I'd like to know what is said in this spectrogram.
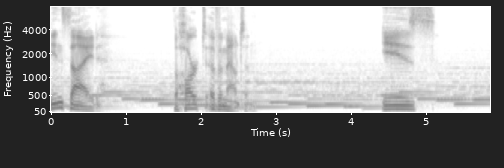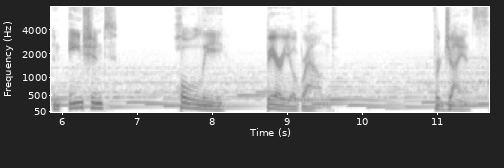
Inside the heart of a mountain is an ancient, holy burial ground for giants,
